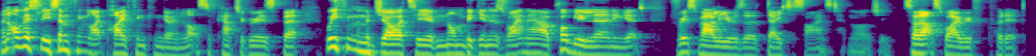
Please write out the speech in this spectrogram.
and obviously, something like Python can go in lots of categories, but we think the majority of non beginners right now are probably learning it for its value as a data science technology. So that's why we've put it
